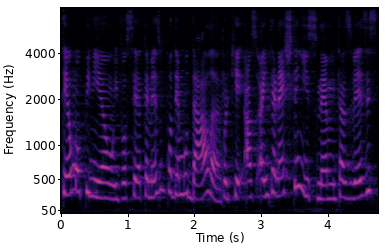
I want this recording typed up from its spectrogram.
ter uma opinião e você até mesmo poder mudá-la, porque a, a, internet tem isso, né? Muitas vezes,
